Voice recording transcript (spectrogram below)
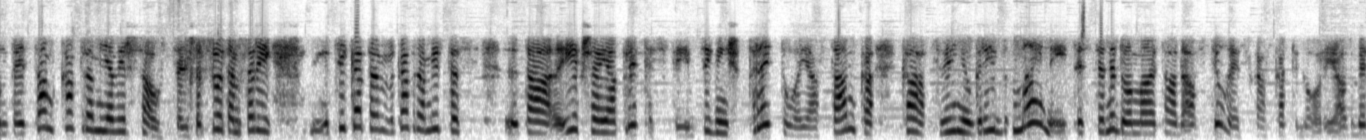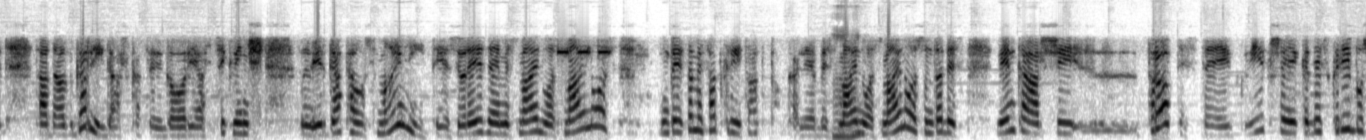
un pēc tam katram jau ir savs ceļš. Tad, protams, arī cik katram, katram ir tas tā iekšējā pretestība, cik viņš pretojās tam, ka kāds viņu grib mainīt. Es te nedomāju tādās cilvēciskās kategorijās, bet tādās garīgās kategorijās, cik viņš ir gatavs mainīties, jo reizēm es mainos, mainos, un pēc tam es atkrītu atpakaļ. Ja es mm. mainos, mainos, un tad es vienkārši eh, protestēju iekšēji, kad es gribu,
